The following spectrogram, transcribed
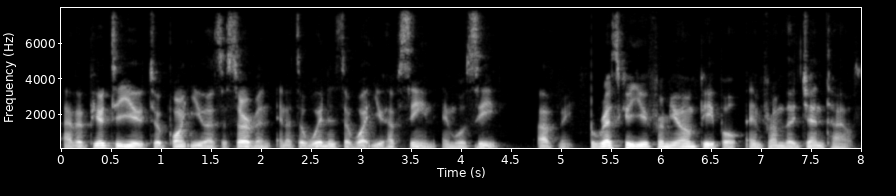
I have appeared to you to appoint you as a servant and as a witness of what you have seen and will see of me, to rescue you from your own people and from the Gentiles.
